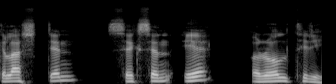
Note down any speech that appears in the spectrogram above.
class ten section A roll three.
